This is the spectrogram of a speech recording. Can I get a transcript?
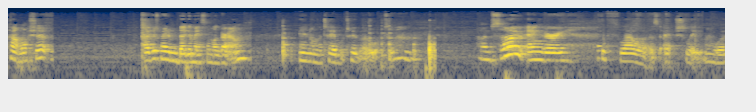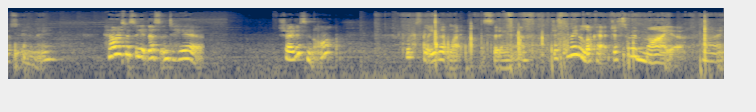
can't wash it. I've just made a bigger mess on the ground and on the table too by the looks of. I'm so angry. The flour is actually my worst enemy. How am I supposed to get this into here? Should I just not? Just leave it like sitting there. Just for me to look at, just to admire my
